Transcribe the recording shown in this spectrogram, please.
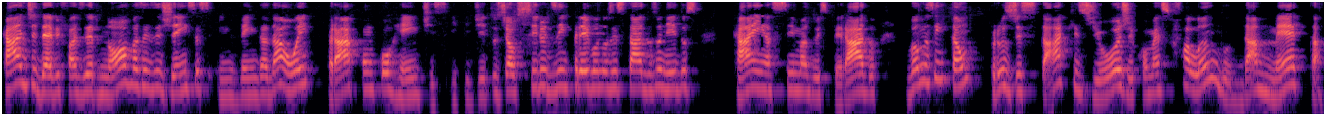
CAD deve fazer novas exigências em venda da Oi para concorrentes e pedidos de auxílio-desemprego nos Estados Unidos caem acima do esperado. Vamos então para os destaques de hoje. Começo falando da Meta,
